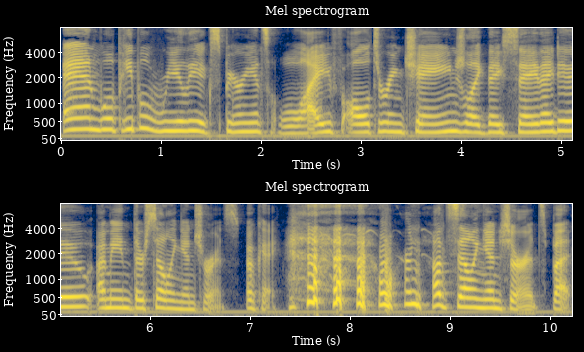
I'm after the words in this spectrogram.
And will people really experience life altering change like they say they do? I mean, they're selling insurance. Okay. We're not selling insurance, but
